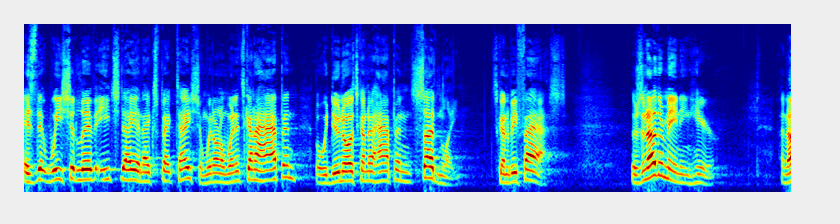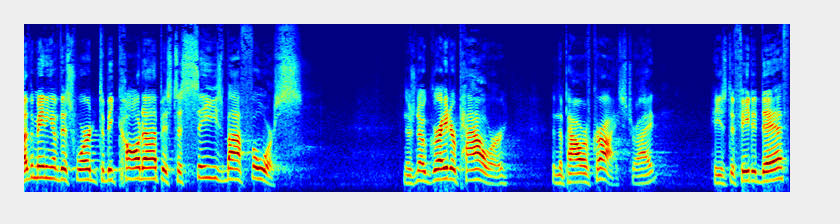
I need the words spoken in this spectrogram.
is that we should live each day in expectation. We don't know when it's going to happen, but we do know it's going to happen suddenly. It's going to be fast. There's another meaning here. Another meaning of this word to be caught up is to seize by force. There's no greater power than the power of Christ, right? He's defeated death,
